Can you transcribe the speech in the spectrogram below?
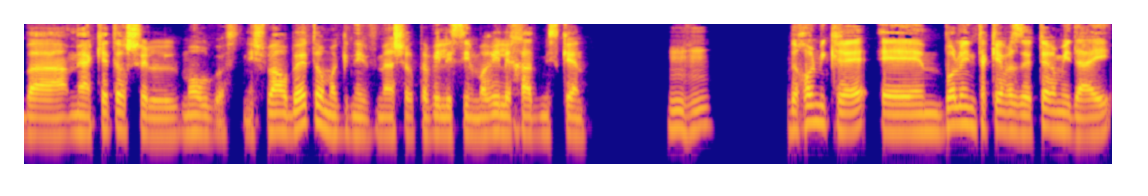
ב... מהכתר של מורגוס נשמע הרבה יותר מגניב מאשר תביא לי סילמריל אחד מסכן. בכל מקרה אמ, בוא לא נתעכב על זה יותר מדי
